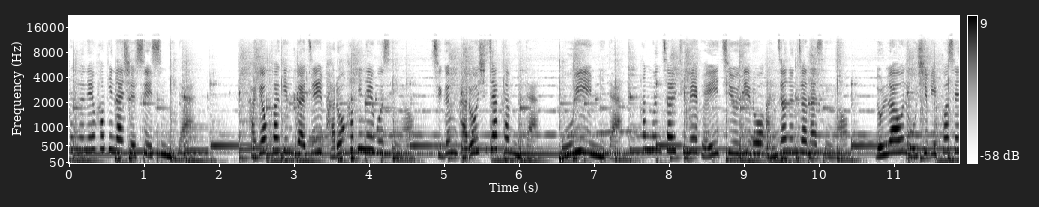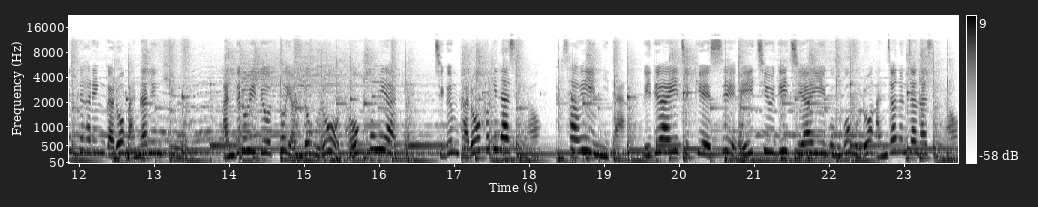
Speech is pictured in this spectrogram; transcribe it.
한눈에 확인하실 수 있습니다. 가격 확인까지 바로 확인해 보세요. 지금 바로 시작합니다. 5위입니다. 한문철 팀의 HUD로 안전운전하세요. 놀라운 52% 할인가로 만나는 기회. 안드로이드 오토 연동으로 더욱 편리하게. 지금 바로 확인하세요. 4위입니다. 리드아이 GPS HUD GI200으로 안전운전하세요.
